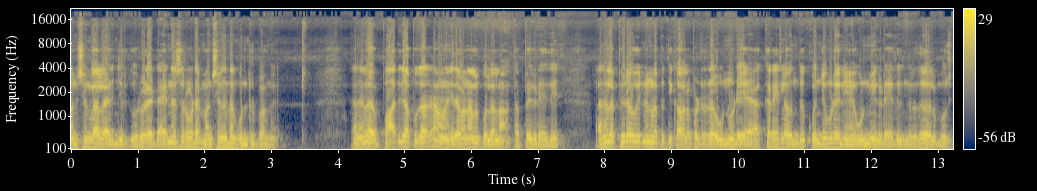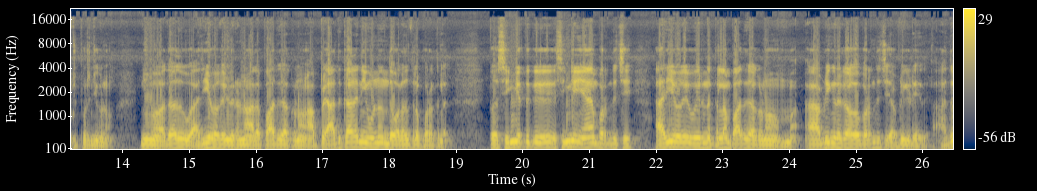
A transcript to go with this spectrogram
மனுஷங்களால் அழிஞ்சிருக்கு. ஒருவேளை டைனோசரோட மனுஷங்க தான் கொண்டிருப்பாங்க அதனால் பாதுகாப்புக்காக அவன் எதை வேணாலும் கொல்லலாம். தப்பே கிடையாது. அதனால் பிற உயிரினங்களை பற்றி கவலைப்படுற உன்னுடைய அக்கறையில் வந்து கொஞ்சம் கூட உண்மை கிடையாதுங்கிறத அதில் புரிஞ்சு புரிஞ்சுக்கணும். நீ அதாவது அரிய வகை உயிரினம் அதை பாதுகாக்கணும். அப்படி அதுக்காக நீ ஒன்றும் இந்த உலகத்தில் பிறக்கல. இப்போ சிங்கத்துக்கு சிங்கம் ஏன் பிறந்துச்சு? அரிய வகை உயிரினத்தெல்லாம் பாதுகாக்கணும். அப்படிங்கிறதுக்காக பிறந்துச்சு. அப்படி கிடையாது. அது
